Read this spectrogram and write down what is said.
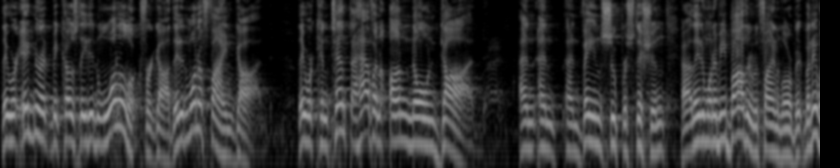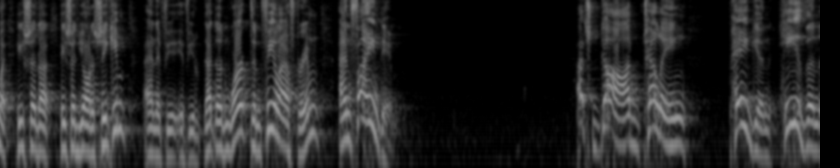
They were ignorant because they didn't want to look for God. They didn't want to find God. They were content to have an unknown God and, and, and vain superstition. Uh, they didn't want to be bothered with finding the Lord. But, but anyway, he said, uh, he said, you ought to seek him. And if, you, if you, that doesn't work, then feel after him and find him. That's God telling pagan, heathen,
